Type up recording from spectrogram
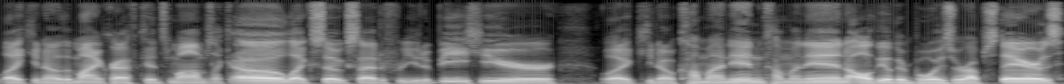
like, you know, the Minecraft kid's mom's like, oh, like, so excited for you to be here. Like, you know, come on in, come on in. All the other boys are upstairs.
